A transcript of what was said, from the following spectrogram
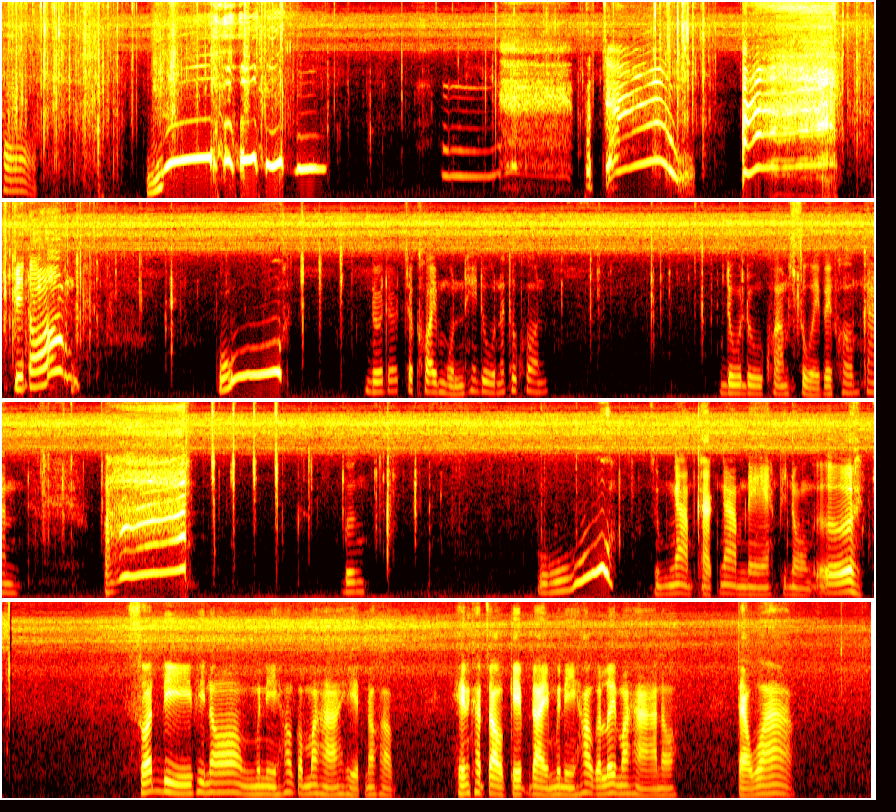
พ่ออู้พระเจ้าป้าพี่น้องอู้เดี๋ยวเดี๋ยวจะคอยหมุนให้ดูนะทุกคน ดูดูความสวยไปพร้อมกันป้าเบิ้งอู้งามคักงามแน่พี่น้องเอ้ย สวัสดีพี่น้องมื้อนี้เฮาก็มาหาเห็ดเนาะครับ เห็นข้าเจ้าเก็บได้มื้อนี้เฮาก็เลยมาหาเนาะแต่ว่า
